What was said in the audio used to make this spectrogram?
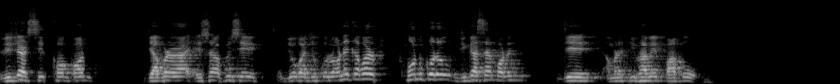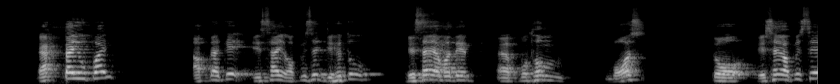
রিটায়ার্ড শিক্ষকগণ যে আপনারা এসে অফিসে যোগাযোগ করুন। অনেকে আবার ফোন করেও জিজ্ঞাসা করেন যে আমরা কীভাবে পাবো। একটাই উপায়, আপনাকে এসআই অফিসে যেহেতু এসআই আমাদের প্রথম বস তো এসআই অফিসে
